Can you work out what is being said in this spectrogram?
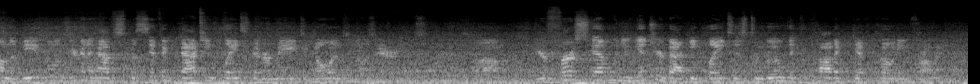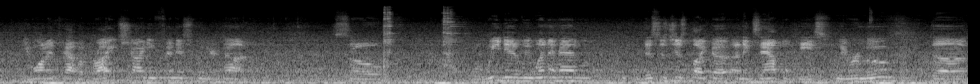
on the vehicles, you're going to have specific backing plates that are made to go into those areas. Um, your first step when you get your backing plates is to move the cathodic dip coating from it. You want it to have a bright, shiny finish when you're done. So what we did, we went ahead, this is just like a, an example piece. We removed the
